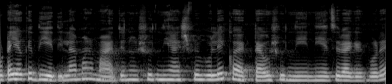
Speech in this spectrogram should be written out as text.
ওটাই ওকে দিয়ে দিলাম, আর মায়ের জন্য ওষুধ নিয়ে আসবে বলে কয়েকটা ওষুধ নিয়ে নিয়েছে ব্যাগে করে।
